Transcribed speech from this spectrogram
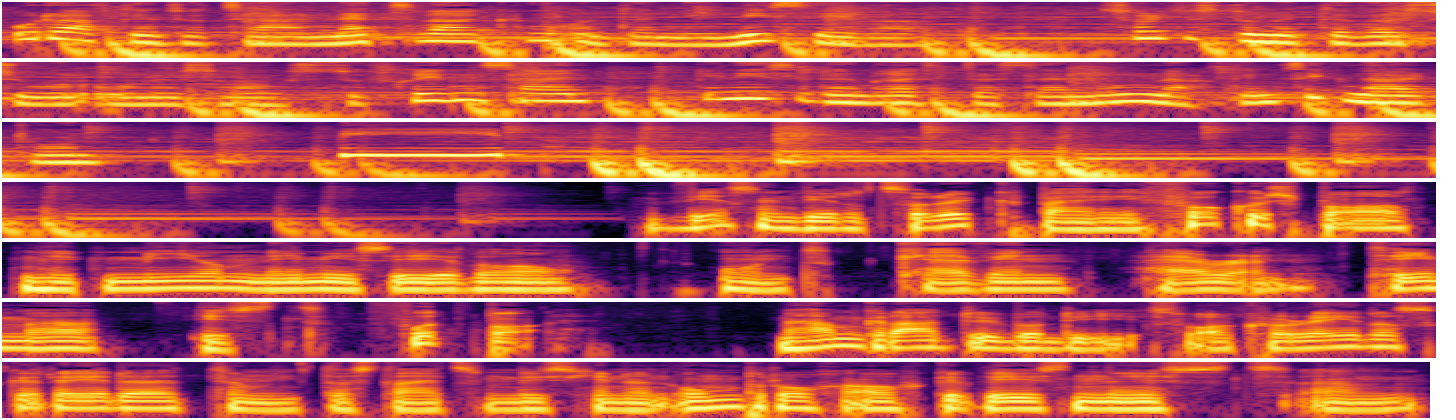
oder auf den sozialen Netzwerken unter Nemi Seva. Solltest du mit der Version ohne Songs zufrieden sein, genieße den Rest der Sendung nach dem Signalton. Piep! Wir sind wieder zurück bei Fokussport mit mir, Nemi Sever und Kevin Herron. Thema ist Football. Wir haben gerade über die Swalker Raiders geredet und dass da jetzt ein bisschen ein Umbruch auch gewesen ist. Ähm,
